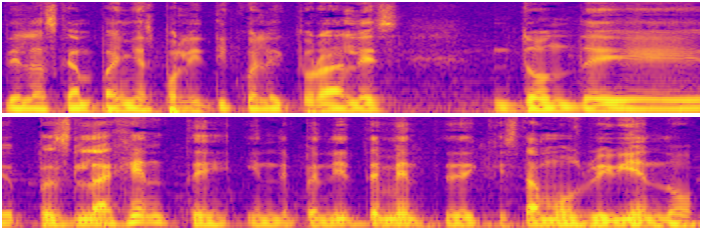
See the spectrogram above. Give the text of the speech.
de las campañas político-electorales, donde pues la gente, independientemente de que estamos viviendo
